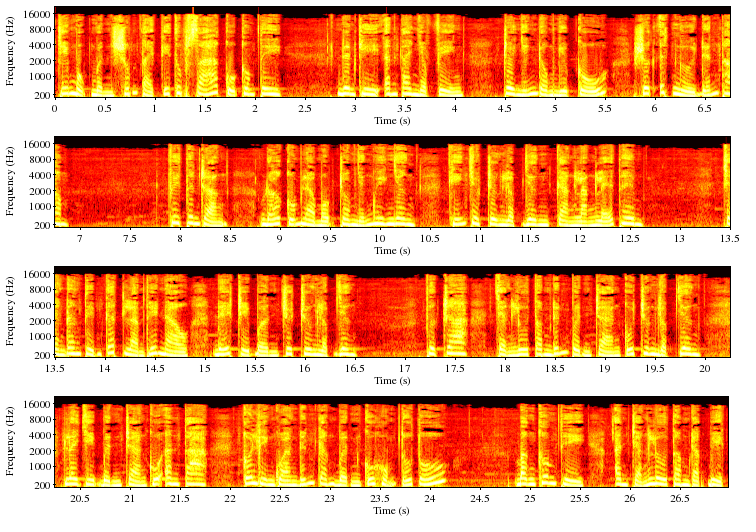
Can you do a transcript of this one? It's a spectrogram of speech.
Chỉ một mình sống tại ký túc xá của công ty Nên khi anh ta nhập viện, Trừ những đồng nghiệp cũ, Rất ít người đến thăm Phi tin rằng, đó cũng là một trong những nguyên nhân khiến cho Trương Lập Dân càng lặng lẽ thêm chàng đang tìm cách làm thế nào để trị bệnh cho Trương Lập Dân. Thực ra, chàng lưu tâm đến bệnh trạng của Trương Lập Dân là vì bệnh trạng của anh ta có liên quan đến căn bệnh của Hùng Tố Tố. Bằng không thì anh chẳng lưu tâm đặc biệt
